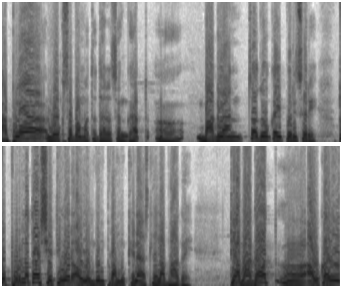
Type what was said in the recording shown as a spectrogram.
आपल्या लोकसभा मतदारसंघात बागलांचा जो काही परिसर आहे तो पूर्णतः शेतीवर अवलंबून प्रामुख्याने असलेला भाग आहे. त्या भागात अवकाळी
